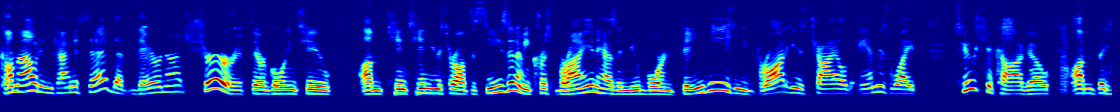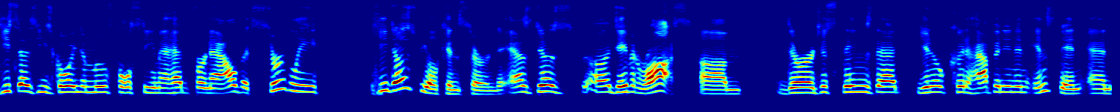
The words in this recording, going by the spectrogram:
come out and kind of said that they're not sure if they're going to um, continue throughout the season. I mean, Kris Bryant has a newborn baby. He brought his child and his wife to Chicago, um, but he says he's going to move full steam ahead for now. But certainly, he does feel concerned, as does uh, David Ross. Um, there are just things that you know could happen in an instant, and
